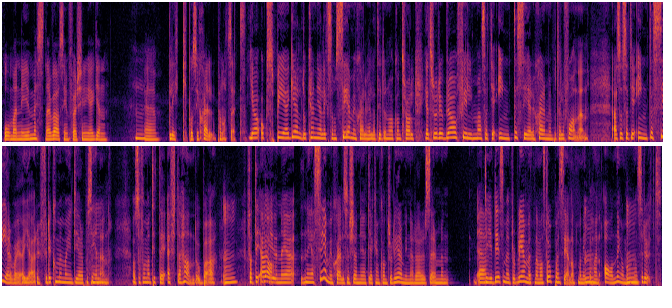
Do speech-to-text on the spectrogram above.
Och man är ju mest nervös inför sin egen Mm. eh, blick på sig själv på något sätt. Ja, och spegel, då kan jag liksom se mig själv hela tiden och ha kontroll. Jag tror det är bra att filma så att jag inte ser skärmen på telefonen. Alltså så att jag inte ser vad jag gör, för det kommer man ju inte göra på scenen. Och så får man titta i efterhand och bara... Mm. För det är Ja. ju när jag, när jag ser mig själv så känner jag att jag kan kontrollera mina rörelser, men det är ju det som är problemet när man står på en scen, att man inte Mm. har en aning om hur Mm. man ser ut.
